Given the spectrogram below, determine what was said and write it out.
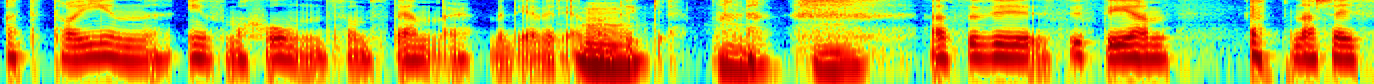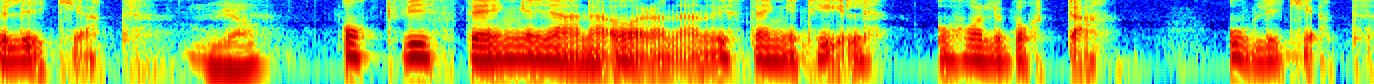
att ta in information som stämmer med det vi redan tycker. alltså vi, system öppnar sig för likhet. Ja. och vi stänger gärna öronen, vi stänger till och håller borta olikhet.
